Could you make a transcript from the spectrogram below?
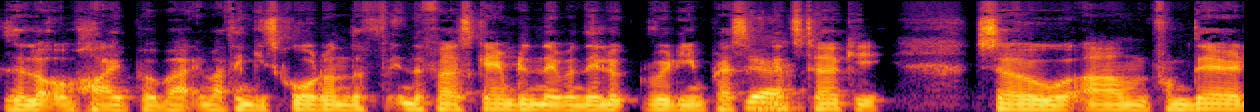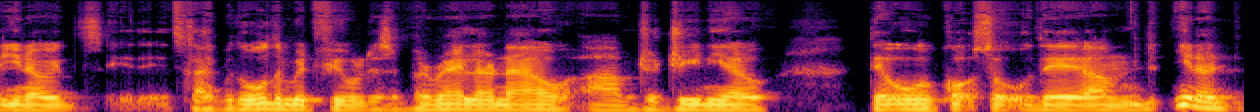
There's a lot of hype about him. I think he scored on the in the first game, didn't they? When they looked really impressive yeah. against Turkey. So um, from there, you know, it's it's like with all the midfielders, Barella now, um, Jorginho, they all got sort of their um, you know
